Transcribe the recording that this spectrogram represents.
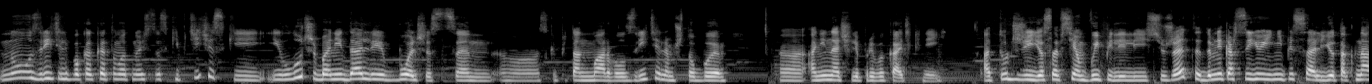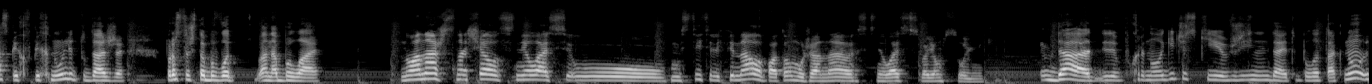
Ну, зрители пока к этому относятся скептически, и лучше бы они дали больше сцен э, с Капитан Марвел зрителям, чтобы э, они начали привыкать к ней. А тут же ее совсем выпилили из сюжета. Да мне кажется, ее и не писали, ее так наспех впихнули туда же, просто чтобы вот она была. Ну, она же сначала снялась у Мстителей финала, потом уже она снялась в своем сольнике. Да, хронологически в жизни, да, это было так. Ну,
